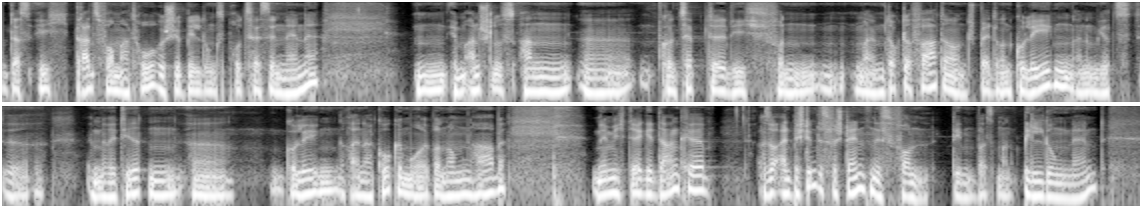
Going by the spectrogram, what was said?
das ich transformatorische Bildungsprozesse nenne, im Anschluss an äh, Konzepte, die ich von meinem Doktorvater und späteren Kollegen, einem jetzt äh, emeritierten äh, Kollegen Rainer Kokemoor übernommen habe, nämlich der Gedanke, also ein bestimmtes Verständnis von dem, was man Bildung nennt, äh,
